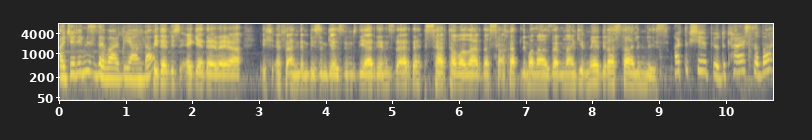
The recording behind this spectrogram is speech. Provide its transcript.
acelemiz de var bir yandan. Bir de biz Ege'de veya efendim bizim gezdiğimiz diğer denizlerde sert havalarda sakat liman ağızlarından girmeye biraz talimliyiz. Artık şey yapıyorduk her sabah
